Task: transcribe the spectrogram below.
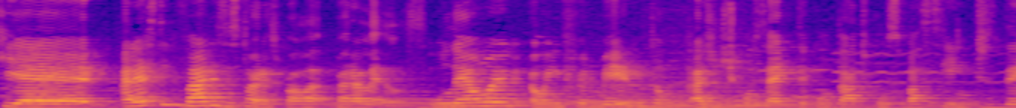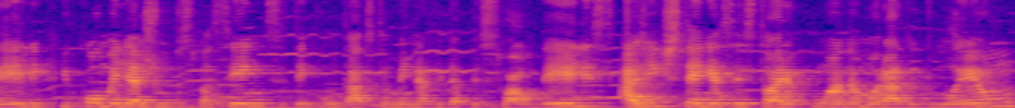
que é. Aliás, tem várias histórias paralelas. O Leon é, é um enfermeiro, então a gente consegue ter contato com os pacientes dele e como ele ajuda os pacientes e tem contato também na vida pessoal deles. A gente tem essa história com a namorada do Leon,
